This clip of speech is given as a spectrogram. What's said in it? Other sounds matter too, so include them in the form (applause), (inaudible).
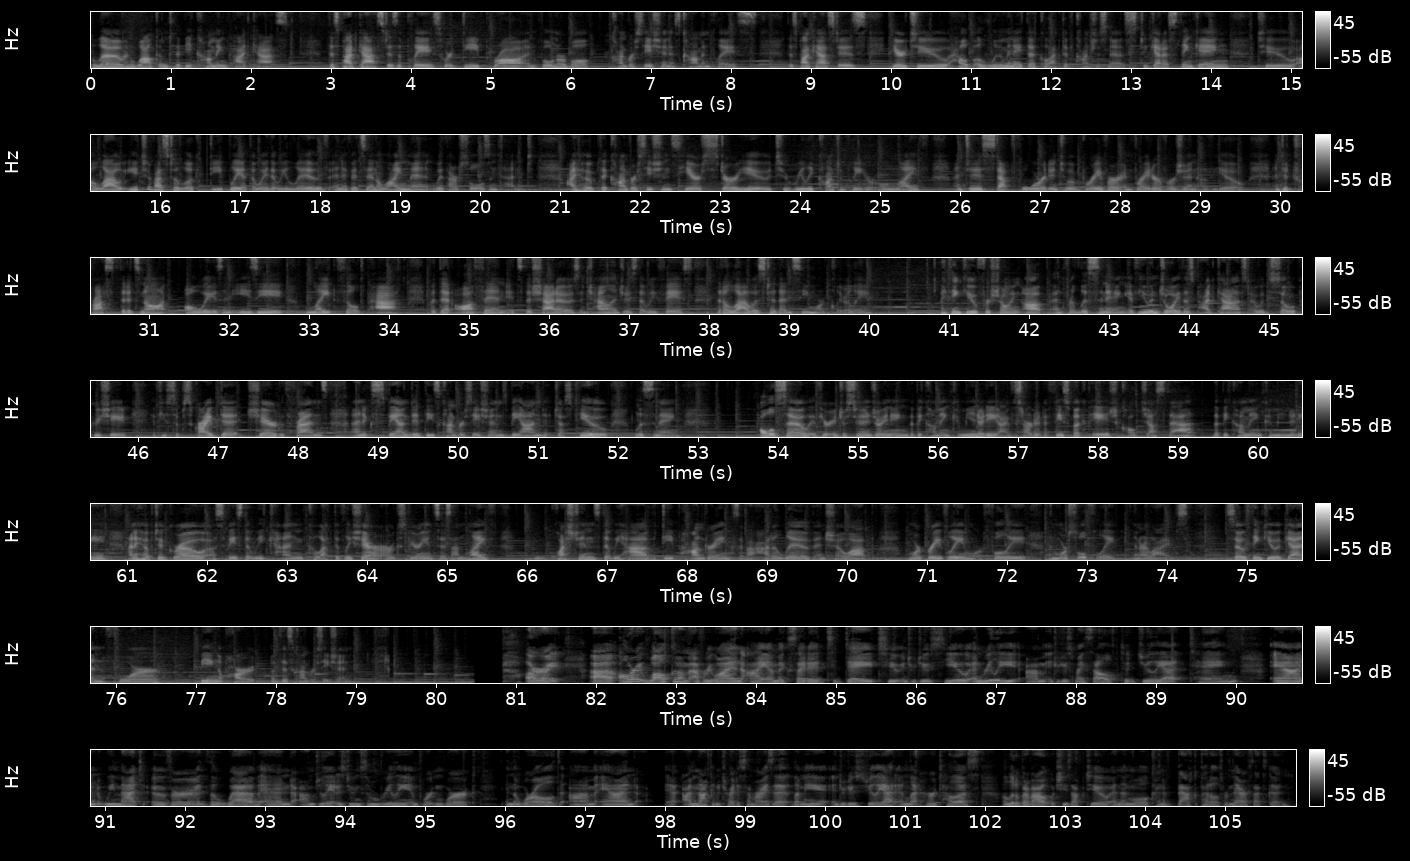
Hello, and welcome to the Becoming Podcast. This podcast is a place where deep, raw, and vulnerable conversation is commonplace. This podcast is here to help illuminate the collective consciousness, to get us thinking, to allow each of us to look deeply at the way that we live and if it's in alignment with our soul's intent. I hope that conversations here stir you to really contemplate your own life and to step forward into a braver and brighter version of you, and to trust that it's not always an easy, light filled path, but that often it's the shadows and challenges that we face that allow us to then see more clearly. I thank you for showing up and for listening. If you enjoy this podcast, I would so appreciate if you subscribed it, shared with friends, and expanded these conversations beyond just you listening. Also, if you're interested in joining the Becoming community, I've started a Facebook page called Just That, the Becoming Community, and I hope to grow a space that we can collectively share our experiences on life, questions that we have, deep ponderings about how to live and show up more bravely, more fully, and more soulfully in our lives. So, thank you again for being a part of this conversation. All right. Uh, all right, welcome everyone. I am excited today to introduce you and really um, introduce myself to Juliet Tang. And we met over the web, and um, Juliet is doing some really important work in the world. Um, and I'm not going to try to summarize it. Let me introduce Juliet and let her tell us a little bit about what she's up to, and then we'll kind of backpedal from there if that's good.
